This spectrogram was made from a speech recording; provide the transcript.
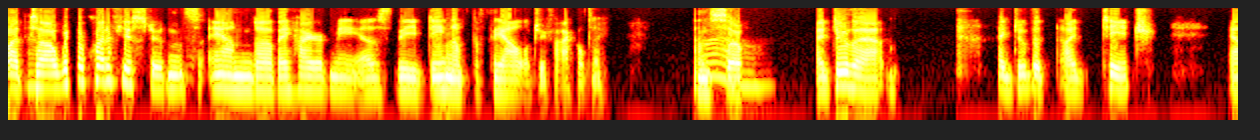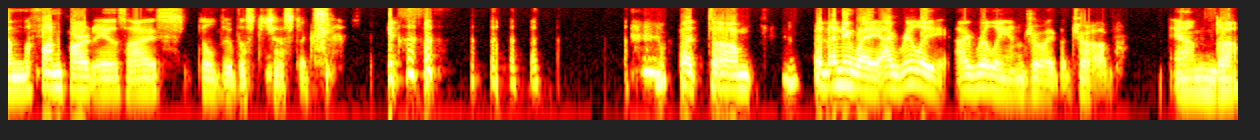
But uh, we have quite a few students, and uh, they hired me as the dean of the theology faculty, and wow. so I do that. I do that. I teach, and the fun part is I still do the statistics. but um, but anyway, I really I really enjoy the job, and uh,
